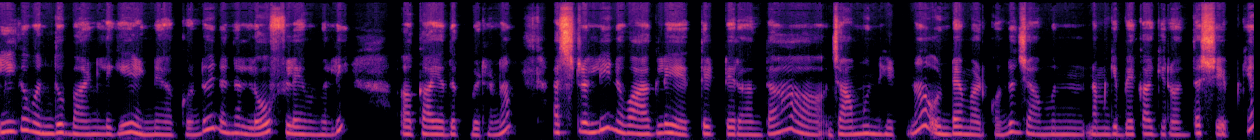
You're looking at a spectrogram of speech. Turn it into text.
ಈಗ ಒಂದು ಬಾಣಲಿಗೆ ಎಣ್ಣೆ ಹಾಕ್ಕೊಂಡು ಇದನ್ನು ಲೋ ಫ್ಲೇಮಲ್ಲಿ ಕಾಯೋದಕ್ಕೆ ಬಿಡೋಣ. ಅಷ್ಟರಲ್ಲಿ ನಾವು ಆಗಲೇ ಎತ್ತಿಟ್ಟಿರೋಂತಹ ಜಾಮೂನ್ ಹಿಟ್ಟನ್ನ ಉಂಡೆ ಮಾಡಿಕೊಂಡು ಜಾಮೂನ್ ನಮಗೆ ಬೇಕಾಗಿರೋಂಥ ಶೇಪ್‌ಗೆ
